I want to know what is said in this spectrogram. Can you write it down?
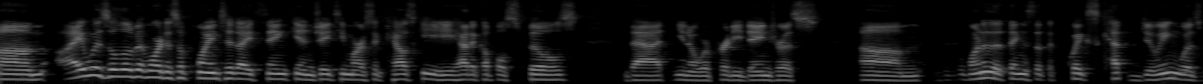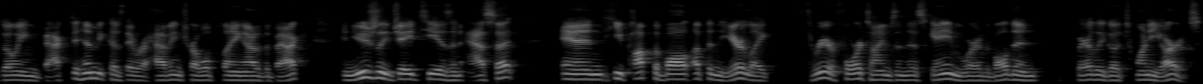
Um, I was a little bit more disappointed, I think, in JT Marcinkowski. He had a couple spills that you know were pretty dangerous. Um, one of the things that the Quakes kept doing was going back to him because they were having trouble playing out of the back. And usually JT is an asset, and he popped the ball up in the air like three or four times in this game where the ball didn't barely go 20 yards.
